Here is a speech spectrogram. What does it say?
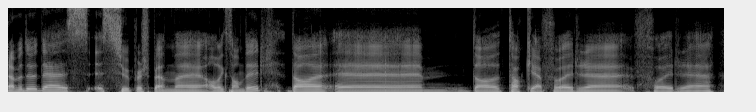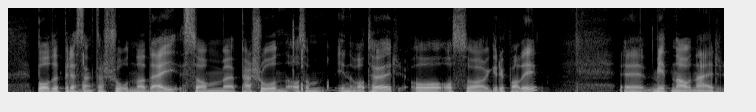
Nei, men du, Det er superspennende, Aleksander. Da, eh, da, takker jeg for, eh, for eh, både presentasjonen av deg som person og som innovatør, og også gruppa di. Eh, mitt navn er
